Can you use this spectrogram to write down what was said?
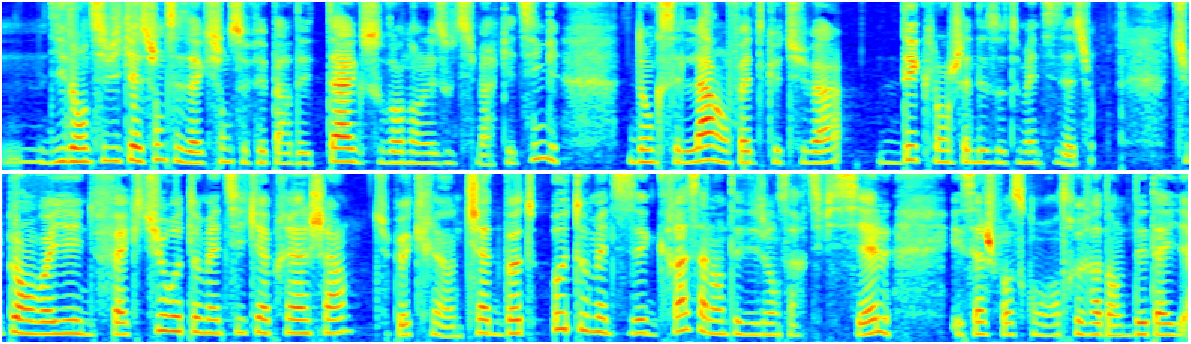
l'identification de ces actions se fait par des tags souvent dans les outils marketing. Donc c'est là en fait que tu vas déclencher des automatisations. Tu peux envoyer une facture automatique après achat, tu peux créer un chatbot automatisé grâce à l'intelligence artificielle, et ça je pense qu'on rentrera dans le détail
